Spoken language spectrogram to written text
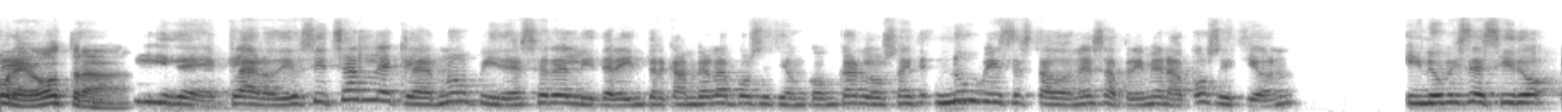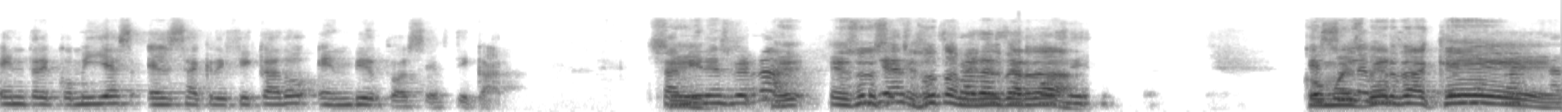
sobre otra. Pide, claro, digo, si Charles Leclerc no pide ser el líder e intercambiar la posición con Carlos Sainz, no hubiese estado en esa primera posición y no hubiese sido, entre comillas, el sacrificado en Virtual Safety Car. También Sí, es verdad. eh, Eso, es- eso también es verdad. posición. Como es hemos verdad que-.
